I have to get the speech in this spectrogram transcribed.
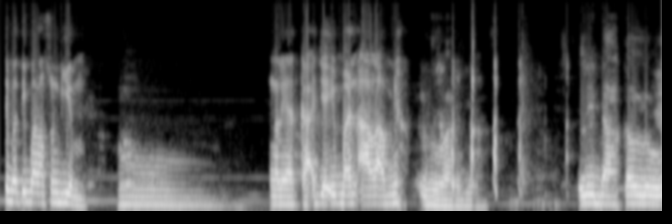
tiba-tiba langsung diem Oh, ngelihat keajaiban alamnya luar biasa. Lidah kelu,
